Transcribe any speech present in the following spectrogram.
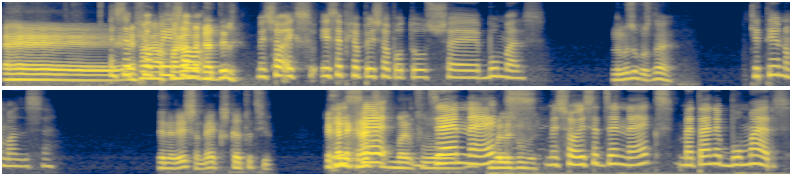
Ε, Είσαι πιο έφαγα- πίσω. Φάγαμε καντήλ. Μισό, έχεις- είσαι πιο πίσω από τους ε, boomers. Νομίζω πως ναι. Και τι ονομάζεσαι; Generation X, κάτι τέτοιο. Είχαν Είσαι κράξει που, με- που, Gen που με λες X, Boomer. μισό, είσαι Gen X, μετά είναι boomers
